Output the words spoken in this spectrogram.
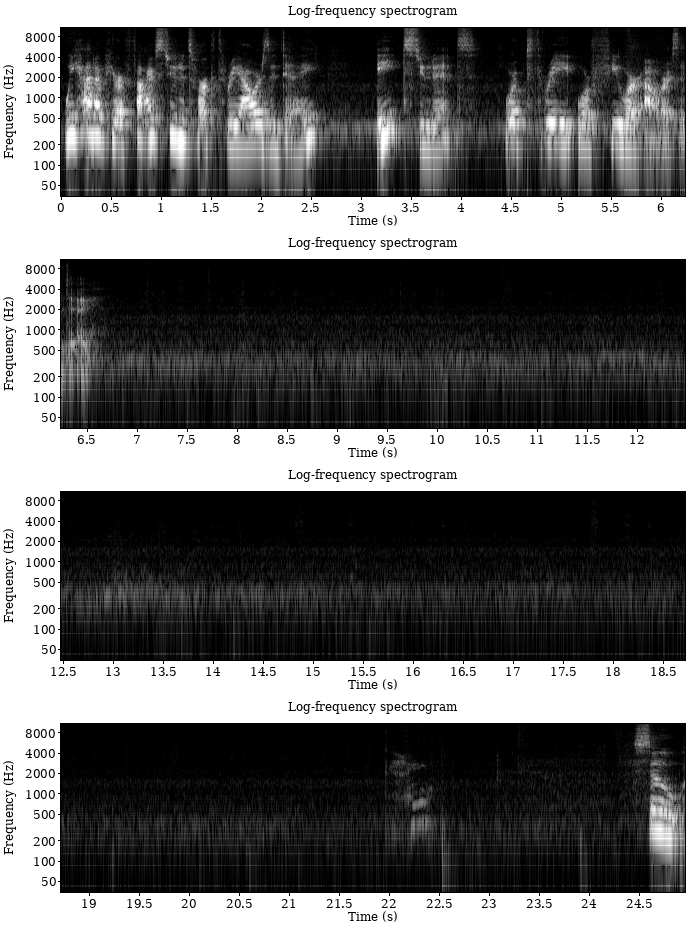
we had up here five students work three hours a day. Eight students worked three or fewer hours a day. So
